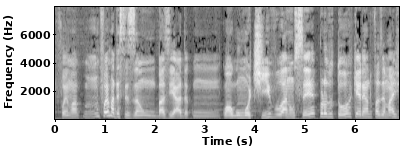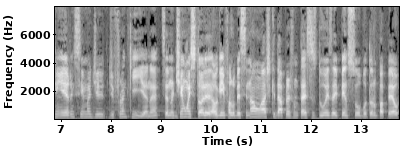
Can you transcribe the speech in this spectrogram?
foi uma, não foi uma decisão baseada com, com algum motivo a não ser produtor querendo fazer mais dinheiro em cima de, de franquia, né? Você não tinha uma história, alguém falou bem assim, não, acho que dá para juntar esses dois, aí pensou, botou no papel.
